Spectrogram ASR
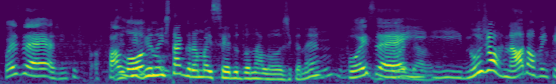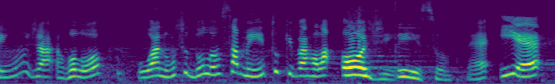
Pois é, a gente fa- A falou. gente viu do- no Instagram mais cedo do Analógica, né? Pois Muito é, e, e no Jornal 91 já rolou o anúncio do lançamento que vai rolar hoje. Isso. né? E é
